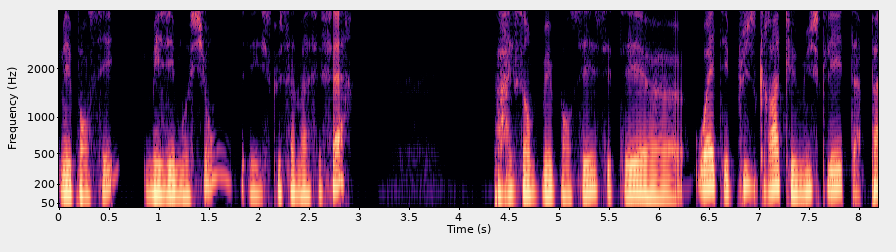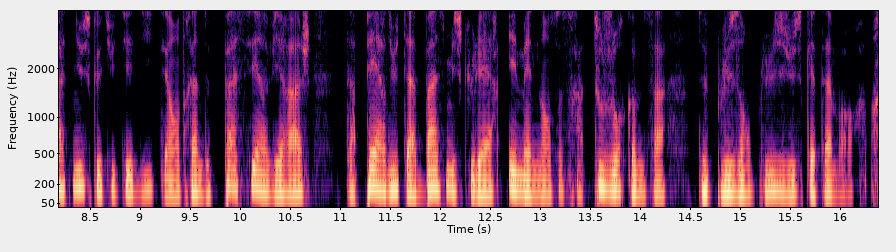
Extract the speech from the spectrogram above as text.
mes pensées, mes émotions et ce que ça m'a fait faire. Par exemple, mes pensées, c'était euh, ouais, t'es plus gras que musclé, t'as pas tenu ce que tu t'es dit, t'es en train de passer un virage, t'as perdu ta base musculaire et maintenant ce sera toujours comme ça, de plus en plus jusqu'à ta mort.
